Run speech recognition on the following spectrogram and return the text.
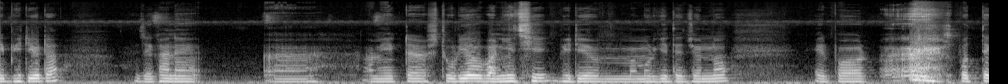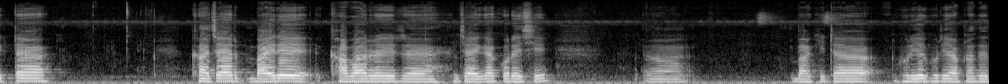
এই ভিডিওটা, যেখানে আমি একটা স্টুডিও বানিয়েছি ভিডিও মুরগিদের জন্য। এরপর প্রত্যেকটা খাঁচার বাইরে খাবারের জায়গা করেছি। বাকিটা ঘুরিয়ে ঘুরিয়ে আপনাদের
